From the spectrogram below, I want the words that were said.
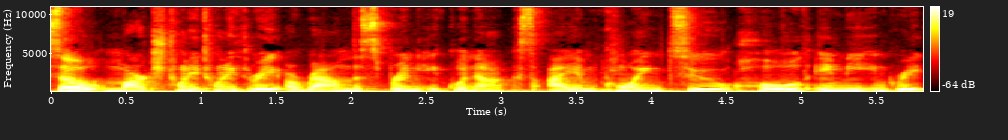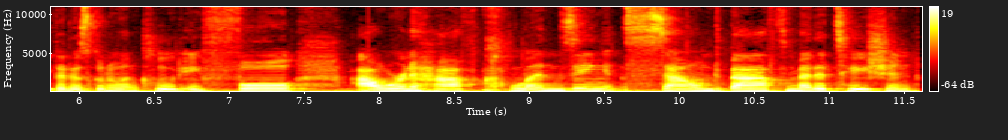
so, March 2023, around the spring equinox, I am going to hold a meet and greet that is going to include a full hour and a half cleansing sound bath meditation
